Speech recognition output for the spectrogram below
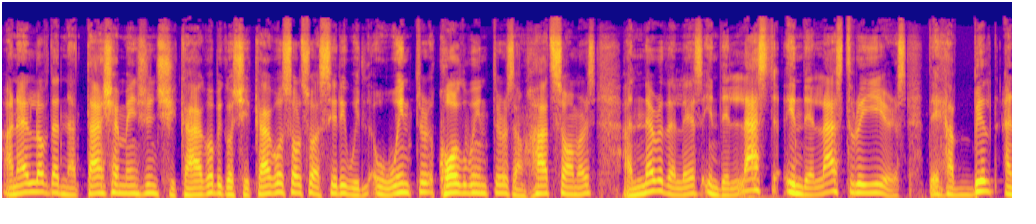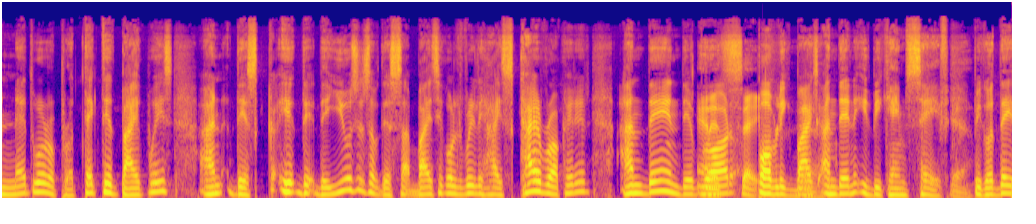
And I love that Natasha mentioned Chicago because Chicago is also a city with winter, cold winters and hot summers. And nevertheless, in the last in the last three years, they have built a network of protected bikeways, and the sky- the, the uses of the bicycle really high skyrocketed. And then they brought public bikes, Yeah. and then it became safe Yeah. because they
